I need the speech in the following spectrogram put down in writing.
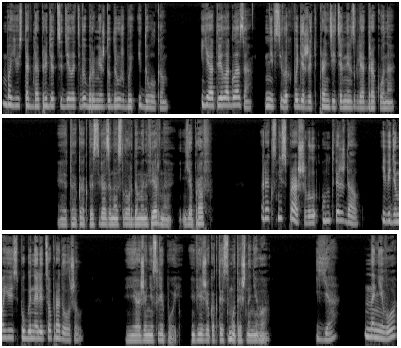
«Боюсь, тогда придется делать выбор между дружбой и долгом». Я отвела глаза, не в силах выдержать пронзительный взгляд дракона. «Это как-то связано с лордом Инферно, я прав?» Рекс не спрашивал, он утверждал, и, видя моё испуганное лицо, продолжил. «Я же не слепой. Вижу, как ты смотришь на него». «Я? На него?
